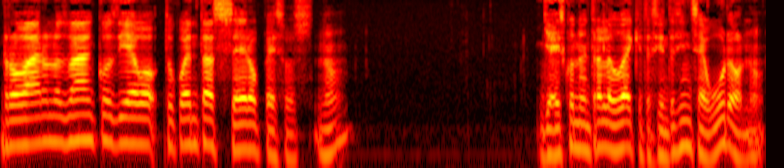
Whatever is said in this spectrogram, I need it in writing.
robaron los bancos, Diego, tu cuenta cero pesos, ¿no? Ya es cuando entra la duda de que te sientes inseguro, ¿no?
